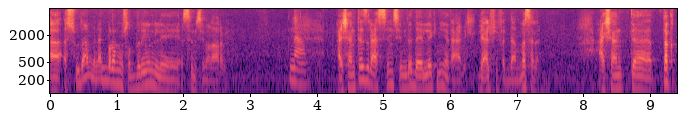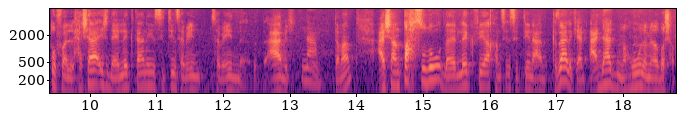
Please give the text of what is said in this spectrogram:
آه السودان من أكبر المصدرين للسمسم العربي. نعم. عشان تزرع السمسم ده داير لك 100 عامل ل 1000 فدان مثلا. عشان تقطف الحشائش داير لك ثاني 60 70 70 عامل. نعم. تمام؟ عشان تحصده داير لك فيها 50 60 عام كذلك يعني أعداد مهولة من البشر.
